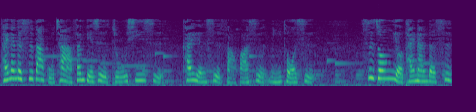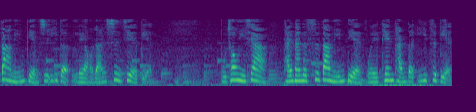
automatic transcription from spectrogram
台南的四大古刹分别是竹溪寺、开元寺、法华寺、弥陀寺。寺中有台南的四大名匾之一的了然世界匾。补充一下，台南的四大名匾为天坛的一字匾、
